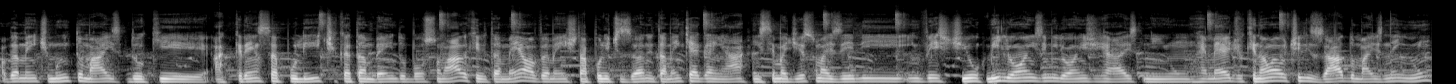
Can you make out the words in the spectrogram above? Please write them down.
Obviamente muito mais do que a crença política também do Bolsonaro, que ele também obviamente está politizando e também quer ganhar em cima disso, mas ele investiu milhões e milhões de reais em um remédio que não é utilizado mais nenhum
